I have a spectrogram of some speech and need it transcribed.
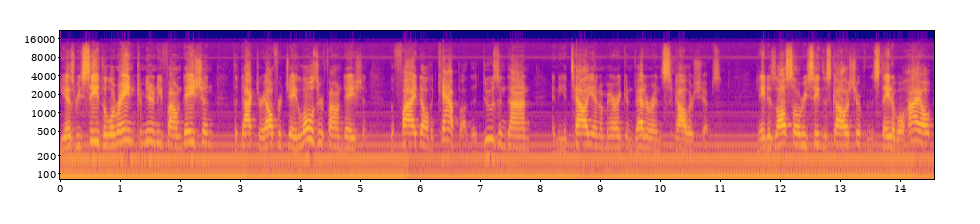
He has received the Lorain Community Foundation, the Dr. Alfred J. Lozer Foundation, the Phi Delta Kappa, the Duzendan, and the Italian American Veterans Scholarships. Nate has also received a scholarship from the state of Ohio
